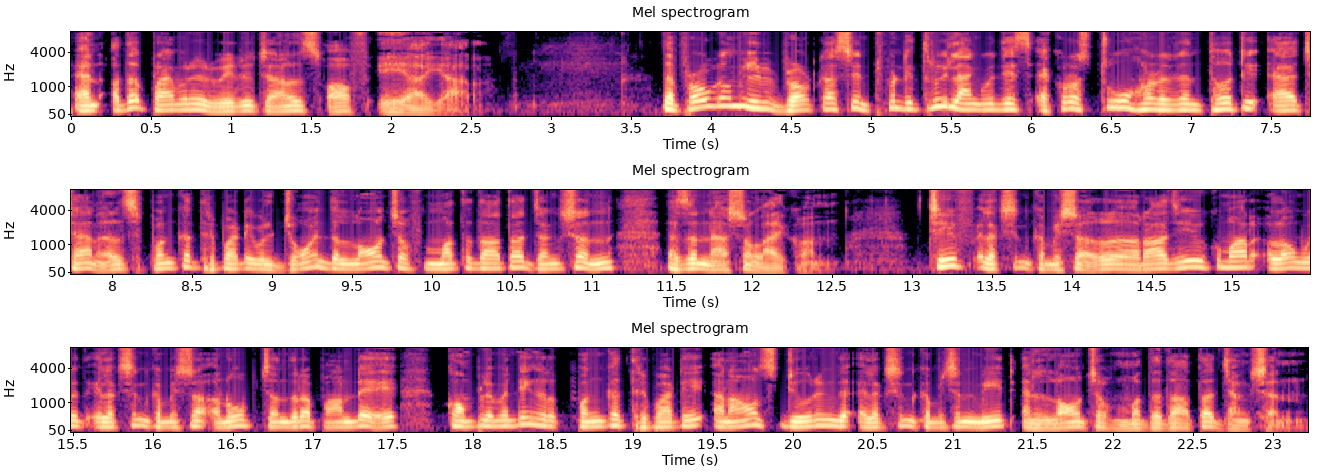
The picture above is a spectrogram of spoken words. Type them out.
and other primary radio channels of AIR. The program will be broadcast in 23 languages across 230 air channels. Pankaj Tripathi will join the launch of Matadata Junction as a national icon. Chief Election Commissioner Rajiv Kumar, along with Election Commissioner Anup Chandra Pandey, complimenting Pankaj Tripathi, announced during the Election Commission meet and launch of Matadata Junction.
